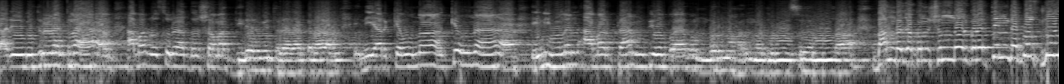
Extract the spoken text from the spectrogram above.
দাড়ির ভিতরে রাখলাম, আমার রসুলের আদর্শ আমার দিনের ভিতরে রাখলাম। ইনি আর কেউ না কেউ না। ইনি হলেন আমার প্রাণ প্রিয় পয়গম্বর মোহাম্মদ রসুল্লাহ বান্দা যখন সুন্দর করে তিনটা প্রশ্নের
